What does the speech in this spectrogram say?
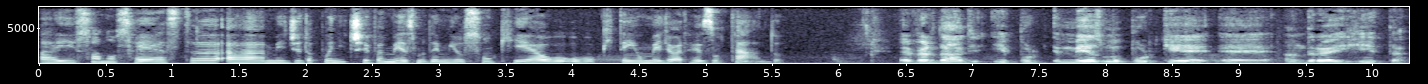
aí só nos resta a medida punitiva mesmo, Demilson, que é o, o que tem o melhor resultado. É verdade. E por, mesmo porque, é, André e Rita,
